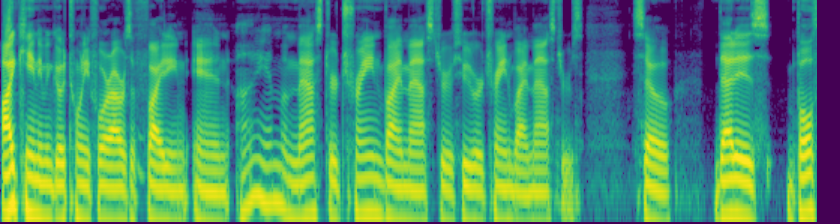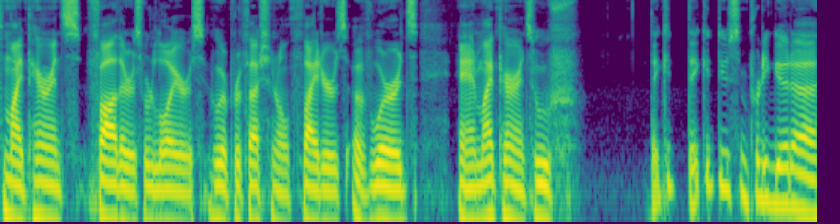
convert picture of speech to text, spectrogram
I can't even go 24 hours of fighting, and I am a master trained by masters who are trained by masters. So that is both my parents' fathers were lawyers who are professional fighters of words, and my parents, oof, they could they could do some pretty good uh,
